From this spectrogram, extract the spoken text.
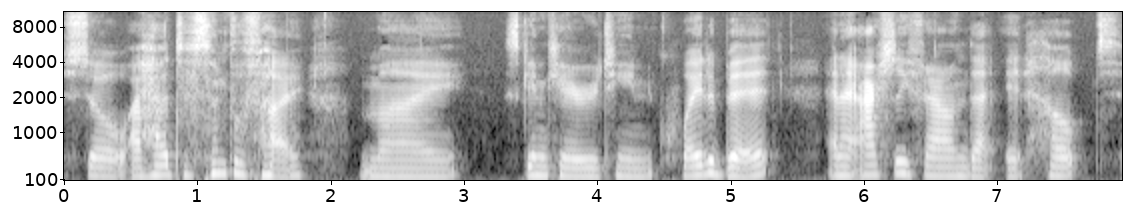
So I had to simplify my skincare routine quite a bit. And I actually found that it helped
